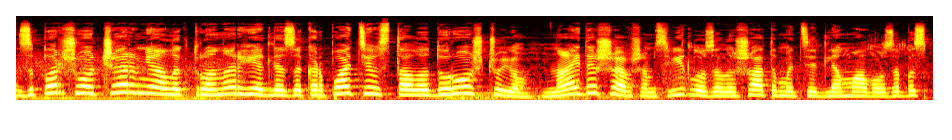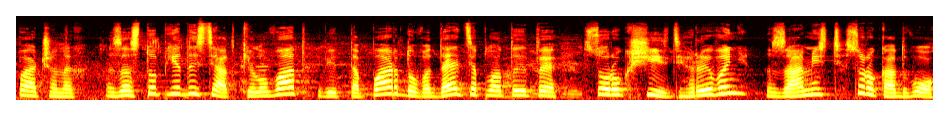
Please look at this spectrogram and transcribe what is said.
З 1 червня електроенергія для закарпатців стала дорожчою. Найдешевшим світло залишатиметься для малозабезпечених. За 150 кВт відтепер доведеться платити 46 гривень замість 42.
